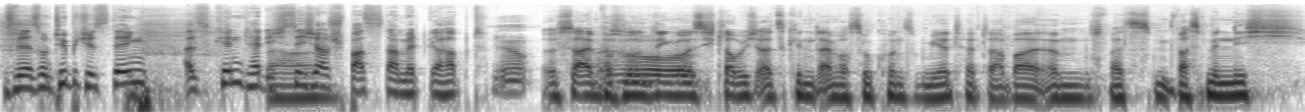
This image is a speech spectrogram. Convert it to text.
Das wäre so ein typisches Ding. Als Kind hätte ich sicher Spaß damit gehabt. Ja. Das ist einfach so ein Also- Ding, was ich, glaube ich, als Kind einfach so konsumiert hätte, aber ähm, was, was mir nicht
